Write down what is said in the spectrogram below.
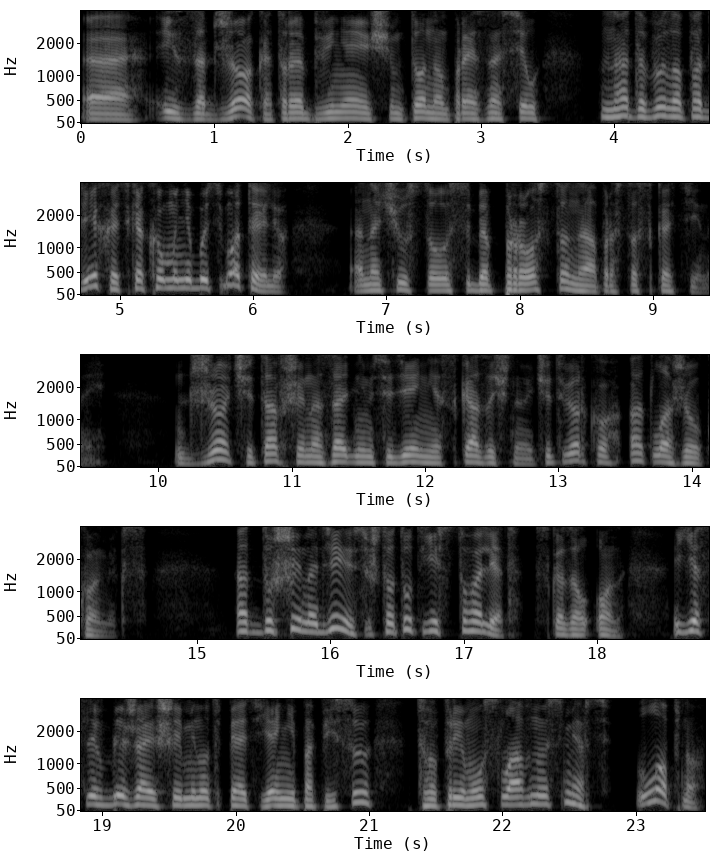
а из-за Джо, который обвиняющим тоном произносил «надо было подъехать к какому-нибудь мотелю», она чувствовала себя просто-напросто скотиной. Джо, читавший на заднем сиденье сказочную четверку, отложил комикс. «От души надеюсь, что тут есть туалет», — сказал он. «Если в ближайшие минут пять я не пописаю, то приму славную смерть. Лопну».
